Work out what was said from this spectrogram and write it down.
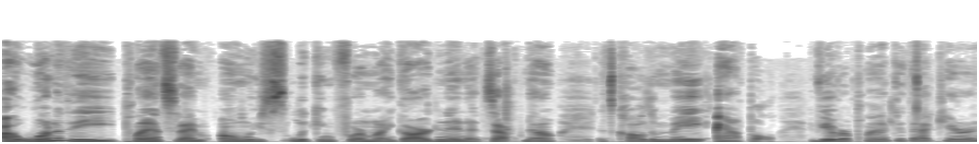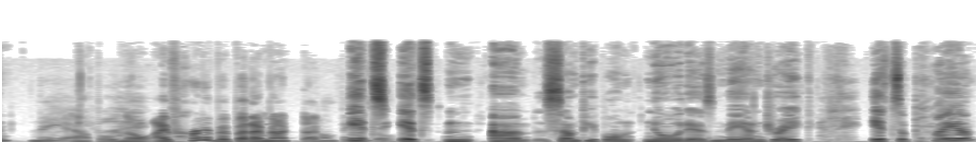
uh, one of the plants that I'm always looking for in my garden, and it's up now, it's called a May apple. Have you ever planted that, Karen? may apple no i've heard of it but i'm not i don't think It's so it's mm, um, some people know it as mandrake. It's a plant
